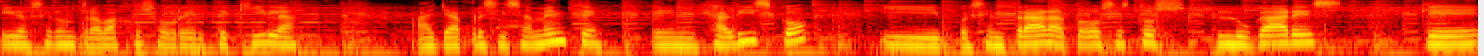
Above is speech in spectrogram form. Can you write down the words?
ir a hacer un trabajo sobre el tequila allá precisamente en Jalisco y pues entrar a todos estos lugares que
